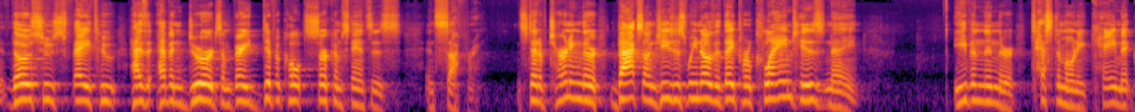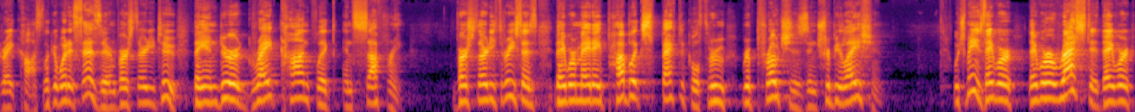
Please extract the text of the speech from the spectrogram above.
Those whose faith who has, have endured some very difficult circumstances and suffering. Instead of turning their backs on Jesus, we know that they proclaimed his name. Even then, their testimony came at great cost. Look at what it says there in verse 32. They endured great conflict and suffering. Verse 33 says, They were made a public spectacle through reproaches and tribulation, which means they were, they were arrested. They were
